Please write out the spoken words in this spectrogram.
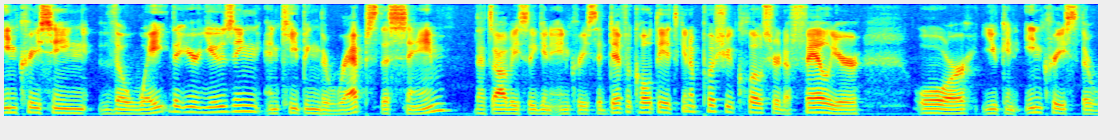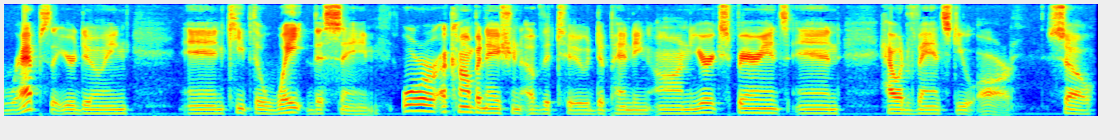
increasing the weight that you're using and keeping the reps the same. That's obviously going to increase the difficulty. It's going to push you closer to failure, or you can increase the reps that you're doing and keep the weight the same, or a combination of the two, depending on your experience and how advanced you are. So,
